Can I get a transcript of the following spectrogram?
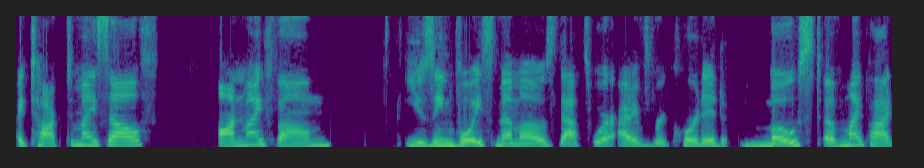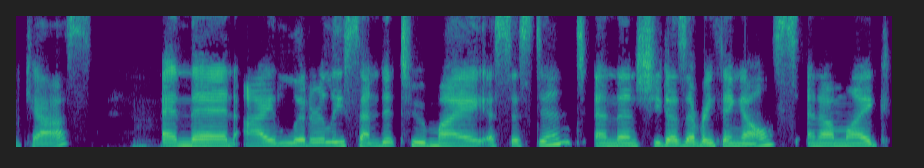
I talk to myself on my phone using voice memos. That's where I've recorded most of my podcasts. Mm-hmm. And then I literally send it to my assistant and then she does everything else. And I'm like,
